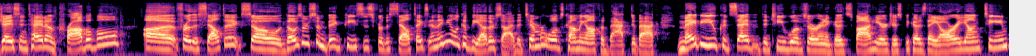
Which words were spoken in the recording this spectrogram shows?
Jayson Tatum, probable uh, for the Celtics. So those are some big pieces for the Celtics. And then you look at the other side, the Timberwolves coming off a back to back. Maybe you could say that the T Wolves are in a good spot here just because they are a young team,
